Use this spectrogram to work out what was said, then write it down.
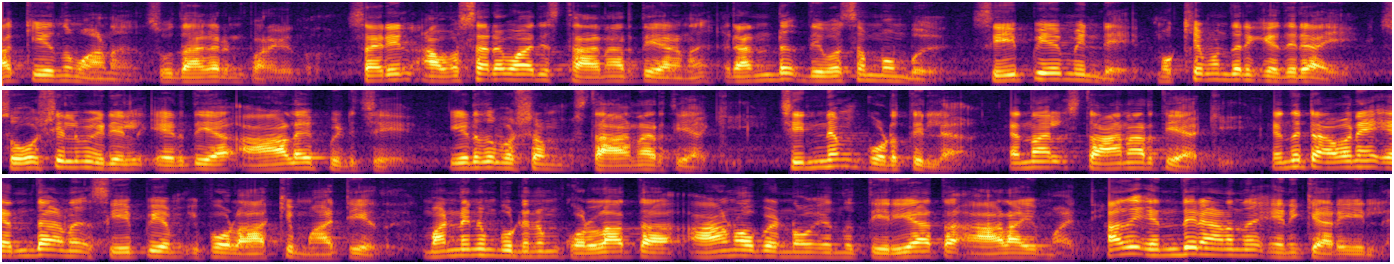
ആക്കിയെന്നുമാണ് സുധാകരൻ പറയുന്നത്. സരിൻ അവസരവാദി സ്ഥാനാർത്ഥിയാണ് രണ്ട് ദിവസം മുമ്പ് സി പി എമ്മിന്റെ മുഖ്യമന്ത്രിക്കെതിരായി സോഷ്യൽ മീഡിയയിൽ എഴുതിയ ആളെ പിടിച്ച് ഇടതുപക്ഷം സ്ഥാനാർത്ഥിയാക്കി. ചിഹ്നം കൊടുത്തില്ല എന്നാൽ സ്ഥാനാർത്ഥിയാക്കി. എന്നിട്ട് അവനെ എന്താണ് സി പി എം ഇപ്പോൾ ആക്കി മാറ്റിയത്? മണ്ണിനും പുണ്ണിനും കൊള്ളാത്ത ആണോ പെണ്ണോ എന്ന് തിരിയാത്ത ആളായി മാറ്റി. അത് എന്തിനാണെന്ന് എനിക്കറിയില്ല.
